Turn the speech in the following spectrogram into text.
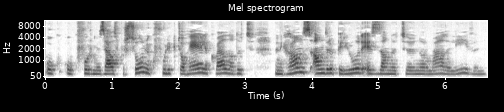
ook, ook voor mezelf persoonlijk voel ik toch eigenlijk wel dat het een gans andere periode is dan het normale leven.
